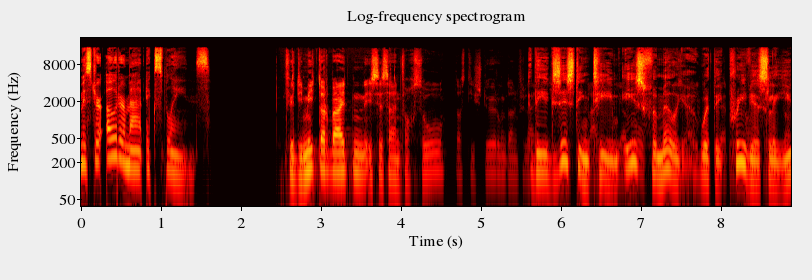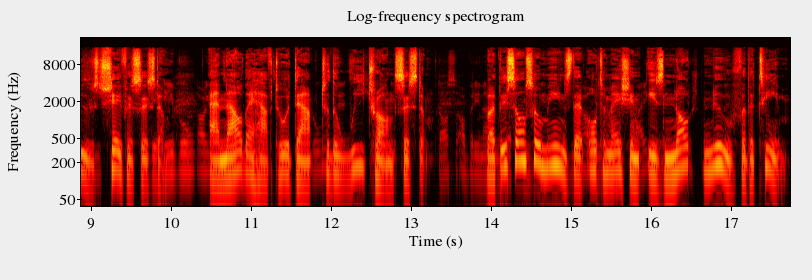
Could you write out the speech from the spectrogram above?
Mr. Odermatt explains. Für die Mitarbeitenden ist es einfach so, dass die Störung dann vielleicht The existing team is familiar with the previously used Schaefer system, and now they have to adapt to the Witron system. But this also means that automation is not new for the team.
